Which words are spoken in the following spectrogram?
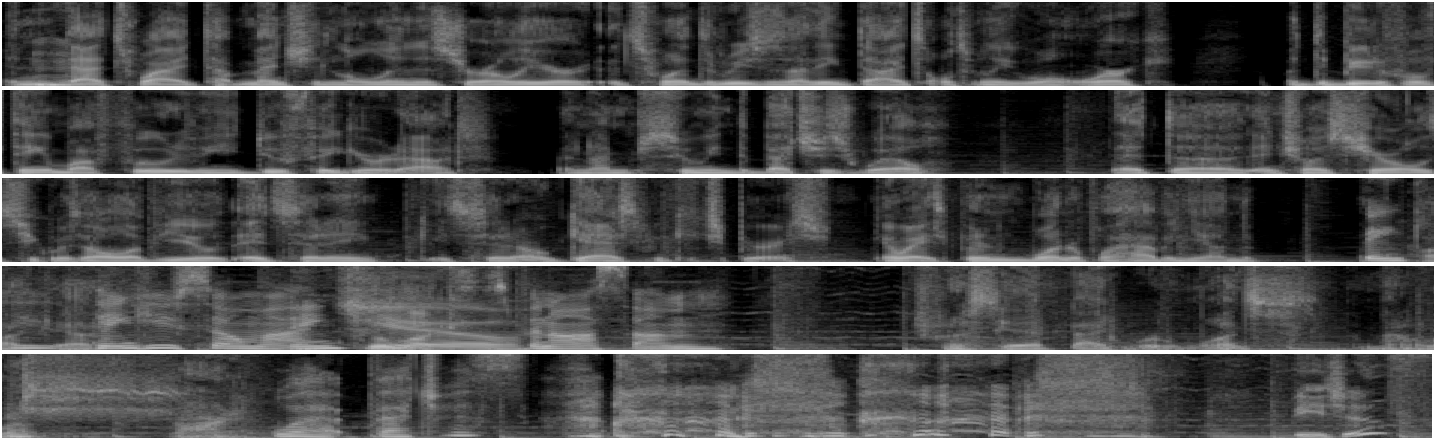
And mm-hmm. that's why I t- mentioned loneliness earlier. It's one of the reasons I think diets ultimately won't work. But the beautiful thing about food is when you do figure it out, and I'm assuming the Betches will, that uh, and she'll share all the secret with all of you. It's an it's an orgasmic experience. Anyway, it's been wonderful having you on the Thank podcast. you. Thank you so much. Thank you. It's been awesome. I just want to say that bad word once. I'm not allowed. Darn. What, Betches? Beaches?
